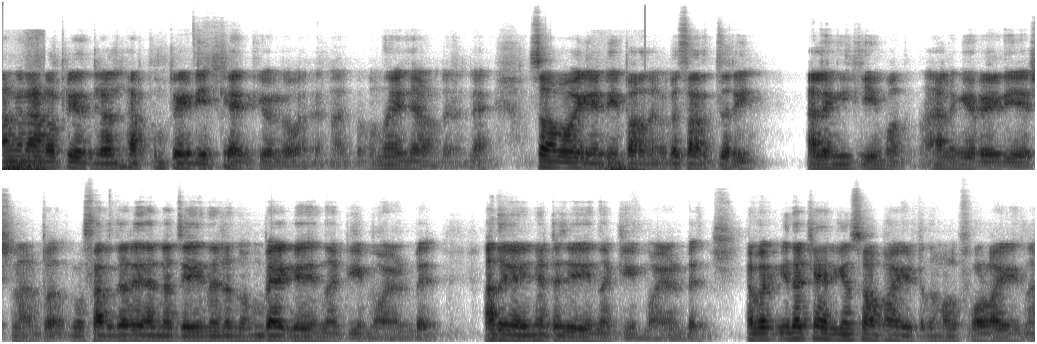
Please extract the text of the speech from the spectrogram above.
അങ്ങനെ അഡോപ്റ്റ് ചെയ്തില്ല എല്ലാവർക്കും പേടിയൊക്കെ ആയിരിക്കുമല്ലോ. വന്നു കഴിഞ്ഞാൽ സ്വാഭാവികമായിട്ട് ഈ പറഞ്ഞ സർജറി അല്ലെങ്കിൽ കീമോ അല്ലെങ്കിൽ റേഡിയേഷൻ അപ്പോൾ സർജറി തന്നെ ചെയ്യുന്നതിന് മുമ്പേ ചെയ്യുന്ന ഉണ്ട്. അത് കഴിഞ്ഞിട്ട് ചെയ്യുന്ന കീമോ ഉണ്ട്. അപ്പൊ ഇതൊക്കെ ആയിരിക്കും സ്വാഭാവികമായിട്ട് നമ്മൾ ഫോളോ ചെയ്യുന്ന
